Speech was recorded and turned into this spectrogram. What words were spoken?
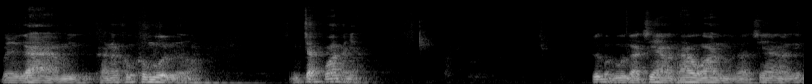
bây giờ gà mình khả năng không không nuôi nữa. Rồi nó chặt quá nhỉ? Trước còn nuôi gà tre là thao ăn gà tre là thích,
